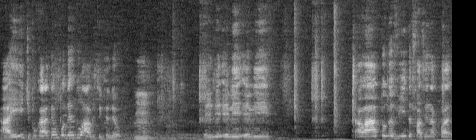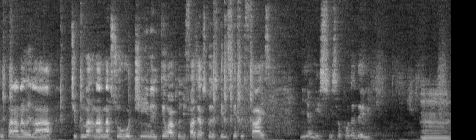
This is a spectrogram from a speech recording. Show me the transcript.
Aí, tipo, o cara tem o poder do hábito, entendeu? Hum. Ele, ele, ele tá lá toda a vida fazendo a o Paranauê lá, tipo, na, na, na sua rotina, ele tem o hábito de fazer as coisas que ele sempre faz. E é isso, esse é o poder dele. Hum.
